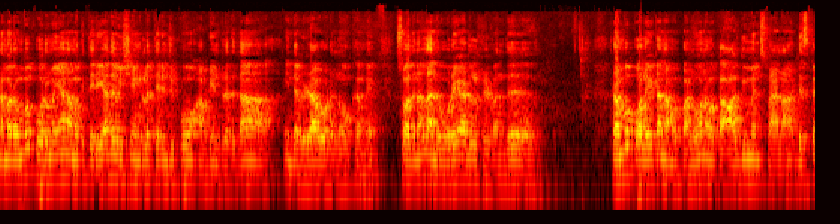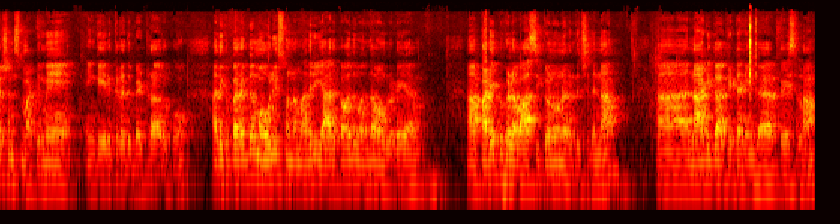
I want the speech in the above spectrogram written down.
நம்ம ரொம்ப பொறுமையாக நமக்கு தெரியாத விஷயங்களை தெரிஞ்சுப்போம் அப்படின்றது தான் இந்த விழாவோட நோக்கமே. ஸோ அதனால் அந்த உரையாடல்கள் வந்து ரொம்ப பொலைட்டாக நம்ம பண்ணுவோம். நமக்கு ஆர்குமெண்ட்ஸ் வேணாம். டிஸ்கஷன்ஸ் மட்டுமே இங்கே இருக்கிறது பெட்டராக இருக்கும். அதுக்கு பிறகு மௌலி சொன்ன மாதிரி யாருக்காவது வந்து அவங்களுடைய படைப்புகளை வாசிக்கணும்னு இருந்துச்சுன்னா நாடிகா கிட்ட நீங்கள் பேசலாம்.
